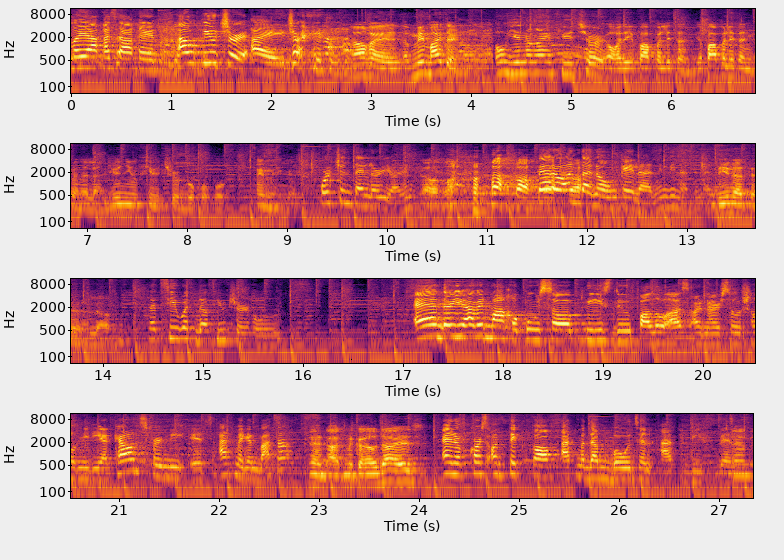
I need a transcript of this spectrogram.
Mamaya ka sa akin. Ang future ay... Char. Okay, may my turn. Oh, yun na nga yung future. Okay, ipapalitan. Ipapalitan ko na lang. Yun yung future buko ko. Ay, my God. Fortune teller yarn. Oo. Pero ang tanong, kailan? Hindi natin alam. Hindi natin alam. Let's see what the future holds. And there you have it, mga kapuso. Please do follow us on our social media accounts. For me, it's at Megan Bata. And at Mikael Dies. And of course, on TikTok, at Madam Bones and at Beef Ben.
